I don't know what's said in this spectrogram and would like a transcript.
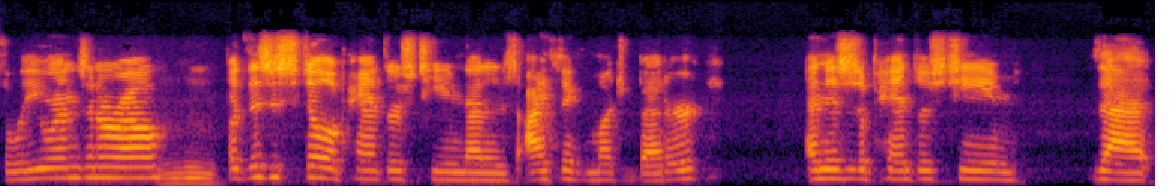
three wins in a row. Mhm. but this is still a Panthers team that is, I think, much better. And this is a Panthers team that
